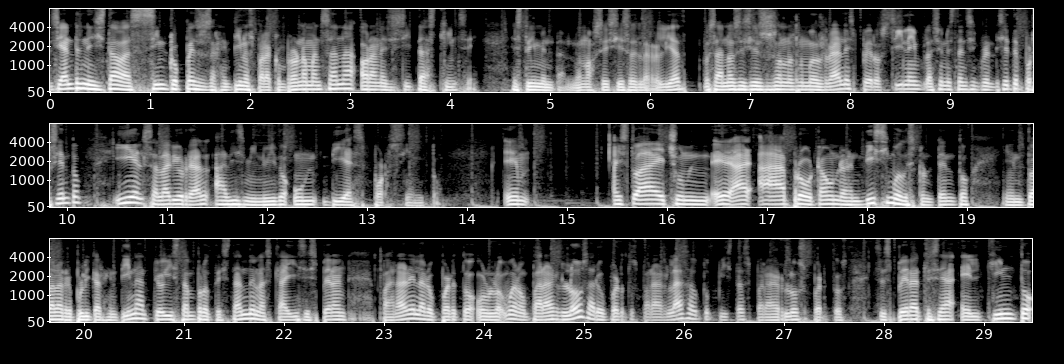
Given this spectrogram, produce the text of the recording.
si antes necesitabas 5 pesos argentinos para comprar una manzana, ahora necesitas 15. Estoy inventando, no sé si esa es la realidad. O sea, no sé si esos son los números reales, pero sí la inflación está en 57% y el salario real ha disminuido un 10%. Em, esto ha hecho un, eh, ha, provocado un grandísimo descontento en toda la República Argentina que hoy están protestando en las calles, esperan parar el aeropuerto, o bueno, parar los aeropuertos, parar las autopistas, parar los puertos. Se espera que sea el quinto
